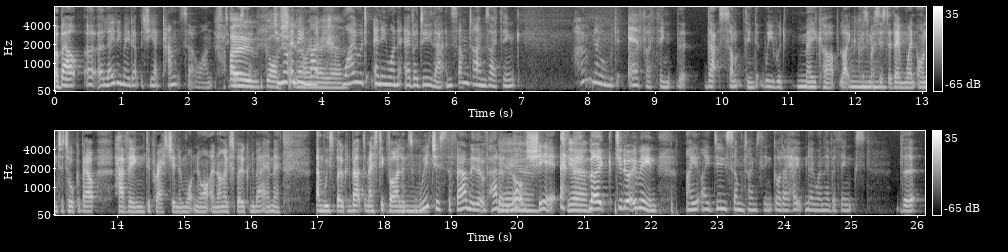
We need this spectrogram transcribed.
About a, a lady made up that she had cancer once. to Oh, gosh, Do you know what I mean? no, I like, know, yeah. why would anyone ever do that? And sometimes I think, I hope no one would ever think that that's something that we would make up. Like, because Mm. my sister then went on to talk about having depression and whatnot, and I've spoken about MS. And we've spoken about domestic violence. Mm. We're just the family that have had a lot of Mm. Shit. Yeah. like, do you know what I mean? I, I do sometimes think, God, I hope no one ever thinks that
